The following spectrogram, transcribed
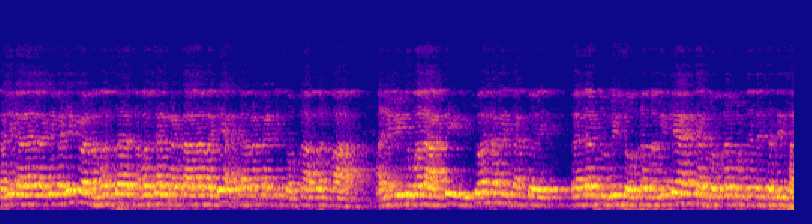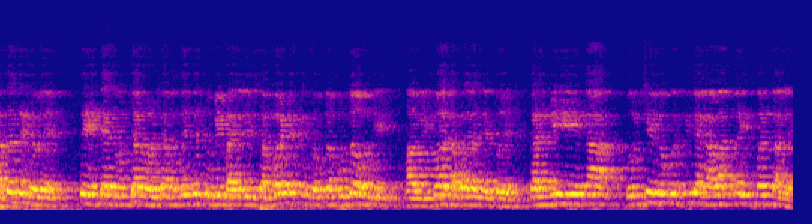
खाली घालायला लागली पाहिजे किंवा नमस्कार नमस्कार करता आला पाहिजे म्हणजे अशा प्रकारची स्वप्न आपण पहा. आणि मी तुम्हाला अगदी विश्वासाने सांगतोय का जर तुम्ही स्वप्न बघितले आणि त्या स्वप्न पूर्णतेसाठी सातत्य ठेवले ते येत्या दोन चार वर्षामध्ये जर तुम्ही पाहिलेली शंभर टक्के स्वप्न पूर्ण होतील हा विश्वास आपल्याला देतोय. कारण मी एका दोनशे लोकांच्या गावात इथपर्यंत आलोय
